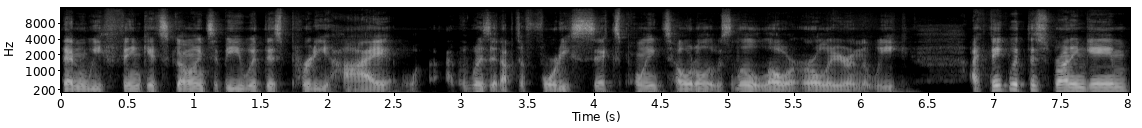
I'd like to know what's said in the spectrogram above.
than we think it's going to be with this pretty high. What is it up to 46 point total? It was a little lower earlier in the week. I think with this running game,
